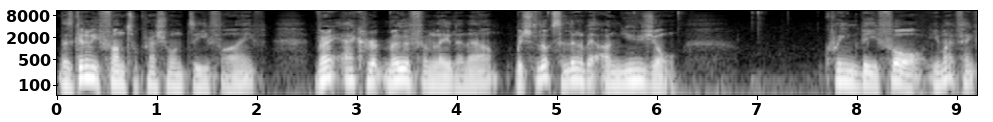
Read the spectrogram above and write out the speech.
There's going to be frontal pressure on d5. Very accurate move from Leela now, which looks a little bit unusual. Queen b4. You might think,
